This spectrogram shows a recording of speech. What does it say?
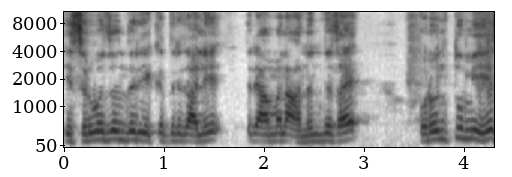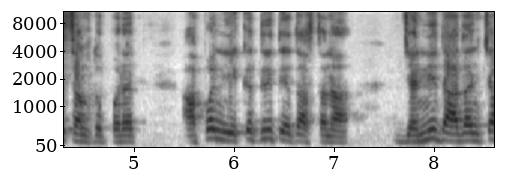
हे सर्वजण जरी एकत्रित आले तरी आम्हाला आनंदच आहे. परंतु मी हेच सांगतो परत आपण एकत्रित येत असताना ज्यांनी दादांच्या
